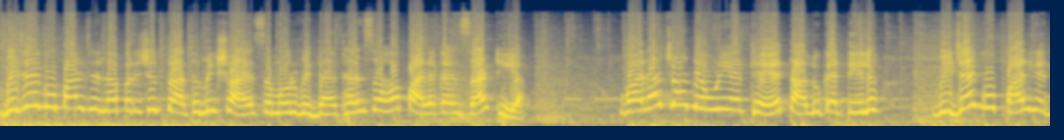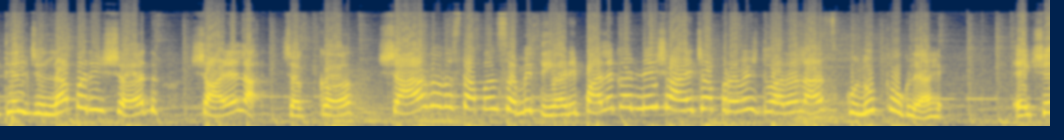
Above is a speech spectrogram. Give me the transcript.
विजय गोपाल जिल्हा परिषद प्राथमिक शाळेसमोर विद्यार्थ्यांसह पालकांचा ठिया. वर्धाच्या देवळी येथे तालुक्यातील विजय गोपाल येथील जिल्हा परिषद शाळेला चक्क शाळा व्यवस्थापन समिती आणि पालकांनी शाळेच्या प्रवेशद्वारालाच कुलूप ठोकले आहे. एकशे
